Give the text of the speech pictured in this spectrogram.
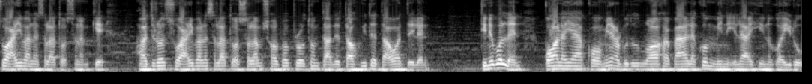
সোয়াইব আলাহ সাল্লাতামকে হজরত সোয়াইব আলাহ সাল্লাতাম সর্বপ্রথম তাদের তাওহিদের দাওয়াত দিলেন। তিনি বললেন কলাইয়া কমে আবুদুল্লাহ মিন ইলাহিন গৈরু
